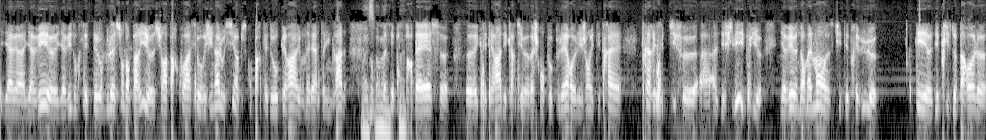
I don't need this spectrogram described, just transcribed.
il y, a- il y avait, euh, il y avait donc cette déambulation dans Paris euh, sur un parcours assez original aussi, hein, puisqu'on partait de Opéra et on allait à Stalingrad. Ouais, donc on mal. passait par ouais. Barbès, euh, euh, etc., des quartiers vachement populaires. Les gens étaient très très réceptifs euh, à, à ce défilé. Et puis euh, il y avait normalement ce qui était prévu euh, des, des prises de parole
